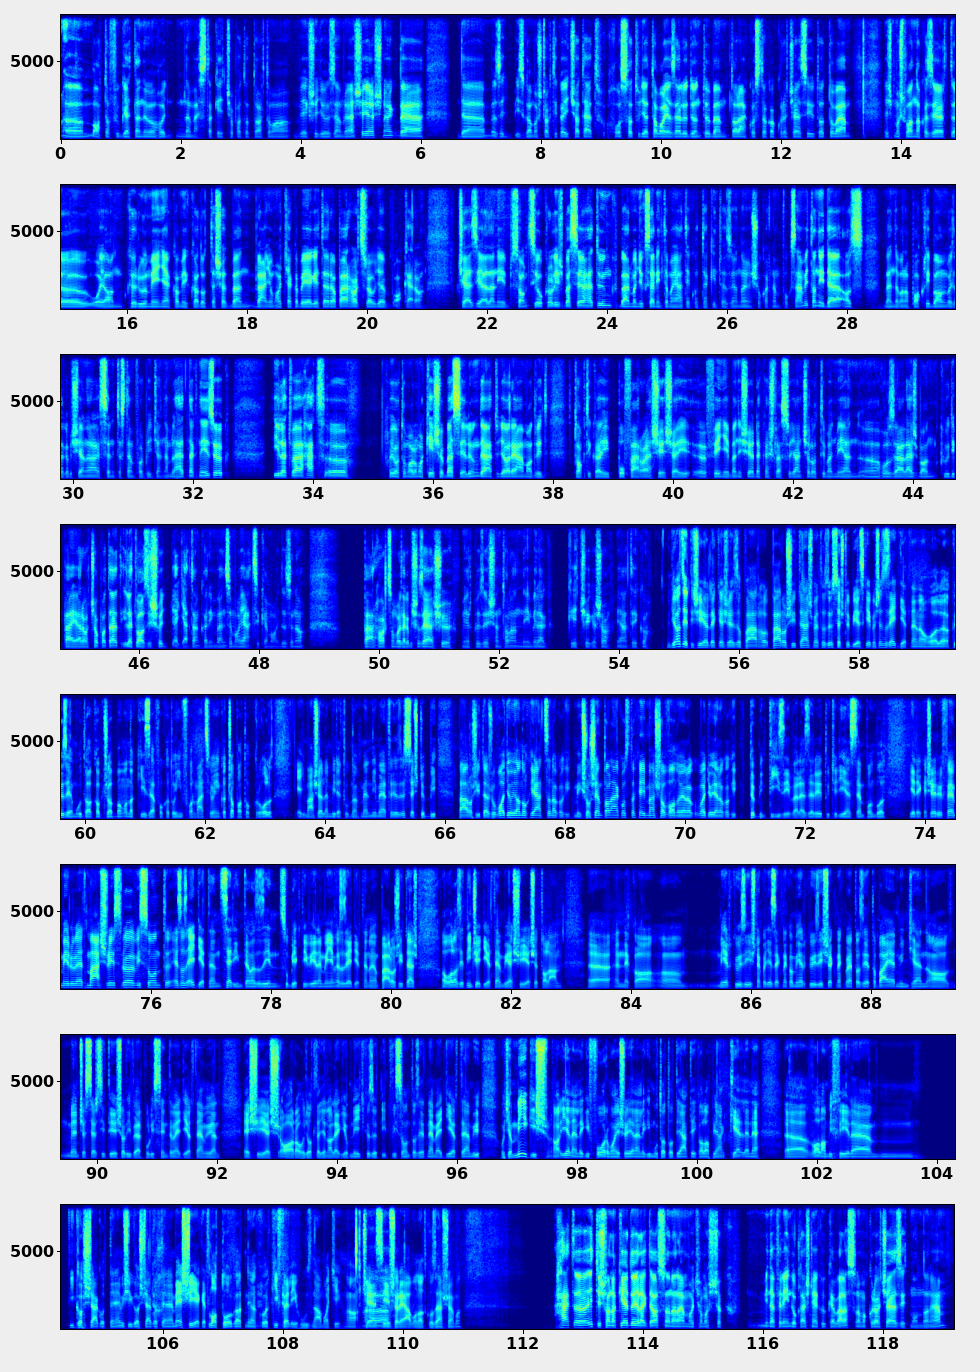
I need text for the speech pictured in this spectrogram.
Uh, attól függetlenül, hogy nem ezt a két csapatot tartom a végső győzelemre esélyesnek, de de ez egy izgalmas taktikai csatát hozhat. Ugye tavaly az elődöntőben találkoztak, akkor a Chelsea jutott tovább, és most vannak azért ö, olyan körülmények, amik adott esetben rányomhatják a bélyegét erre a párharcra, ugye akár a Chelsea elleni szankciókról is beszélhetünk, bár mondjuk szerintem a játékot tekintve ez olyan nagyon sokat nem fog számítani, de az benne van a pakliban, vagy legalábbis jelen szerint a Stanford Bridge-en nem lehetnek nézők. Illetve hát ha jól tudom, arról majd később beszélünk, de hát ugye a Real Madrid taktikai pofára esései fényében is érdekes lesz, hogy Ancelotti majd milyen hozzáállásban küldi pályára a csapatát, illetve az is, hogy egyáltalán Karim Benzema játszik-e majd ezen a pár harcon, vagy legalábbis az első mérkőzésen talán némileg kétséges a játéka. Ugye azért is érdekes ez a pár, párosítás, mert az összes többihez képest ez az egyetlen, ahol a közelmúlttal kapcsolatban vannak kézzelfogható információink a csapatokról, egymás ellen mire tudnak menni, mert az összes többi párosításban vagy olyanok játszanak, akik még sosem találkoztak egymással, van olyanok, vagy olyanok, akik több mint tíz évvel ezelőtt, úgyhogy ilyen szempontból érdekes erőfelmérő lehet. Másrésztről viszont ez az egyetlen, szerintem ez az én szubjektív véleményem, ez az egyetlen olyan párosítás, ahol azért nincs egyértelmű esélyese talán eh, ennek a, a mérkőzésnek, vagy ezeknek a mérkőzéseknek, mert azért a Bayern München, a Manchester City és a Liverpool is szerintem egyértelműen esélyes arra, hogy ott legyen a legjobb négy között, itt viszont azért nem egyértelmű. Hogyha mégis a jelenlegi forma és a jelenlegi mutatott játék alapján kellene uh, valamiféle um, igazságot tenni, nem is igazságot tenni, hanem esélyeket latolgatni, akkor kifelé húzná Matyi a Chelsea és a Real vonatkozásában. Hát uh, itt is vannak kérdőjelek, de azt mondanám, hogy ha most csak mindenféle indoklás nélkül kell válaszolnom, akkor a Chelsea-t mondanám.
